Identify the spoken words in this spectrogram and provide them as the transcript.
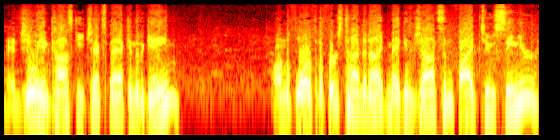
And Jillian Koski checks back into the game. On the floor for the first time tonight, Megan Johnson, 5'2 senior.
